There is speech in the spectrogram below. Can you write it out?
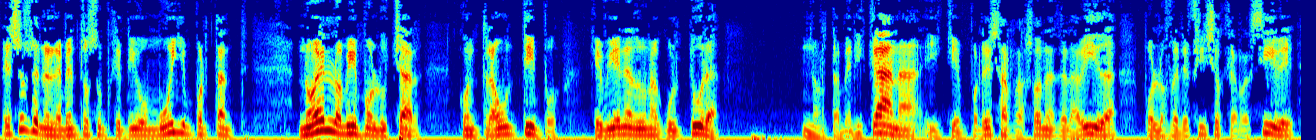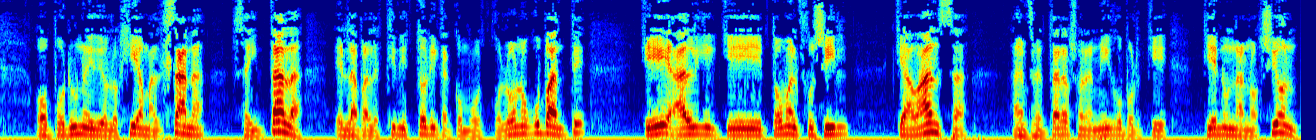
Eso es un elemento subjetivo muy importante. No es lo mismo luchar contra un tipo que viene de una cultura norteamericana y que por esas razones de la vida, por los beneficios que recibe o por una ideología malsana, se instala en la Palestina histórica como colono ocupante, que alguien que toma el fusil, que avanza a enfrentar a su enemigo porque tiene una noción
